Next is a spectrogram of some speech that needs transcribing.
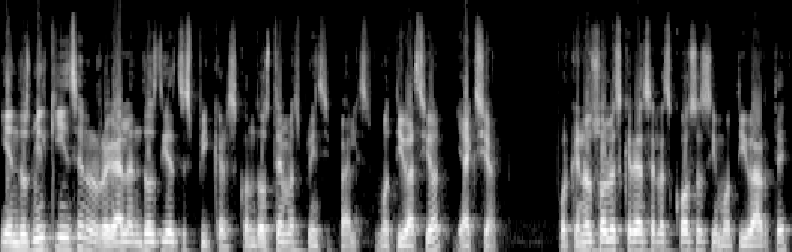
y en 2015 nos regalan dos días de speakers con dos temas principales, motivación y acción. Porque no solo es querer hacer las cosas y motivarte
